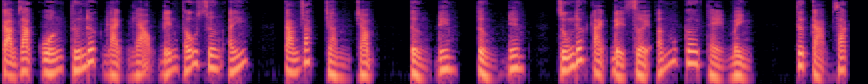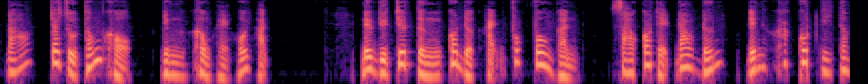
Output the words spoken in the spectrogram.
cảm giác uống thứ nước lạnh lẽo đến thấu xương ấy, cảm giác chậm chậm, từng đêm, từng đêm, dùng nước lạnh để sưởi ấm cơ thể mình. Thứ cảm giác đó, cho dù thống khổ, nhưng không hề hối hận. Nếu như chưa từng có được hạnh phúc vô ngần, sao có thể đau đớn đến khắc cốt ghi tâm.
